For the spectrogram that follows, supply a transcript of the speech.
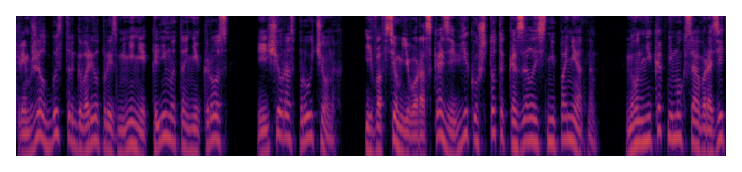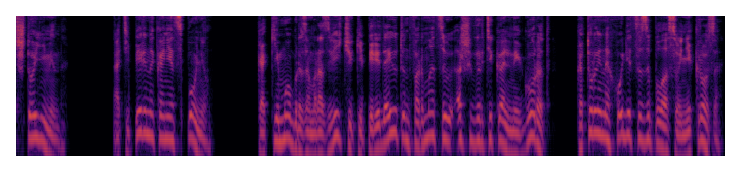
Кремжел быстро говорил про изменение климата, некроз и еще раз про ученых. И во всем его рассказе Вику что-то казалось непонятным, но он никак не мог сообразить, что именно. А теперь, наконец, понял, каким образом разведчики передают информацию аж в вертикальный город, который находится за полосой некроза.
